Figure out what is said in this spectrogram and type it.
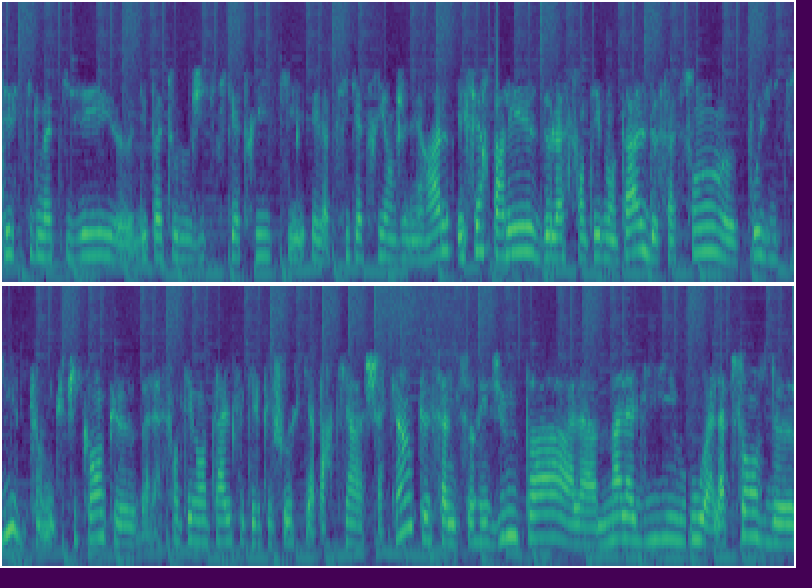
déstigmatiser euh, les pathologies psychiatriques et la psychiatrie en général et faire parler de la santé mentale de façon euh, positive, en expliquant que bah, la santé mentale, c'est quelque chose qui appartient à chacun, que ça ne se résume pas à la maladie ou à l'absence de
